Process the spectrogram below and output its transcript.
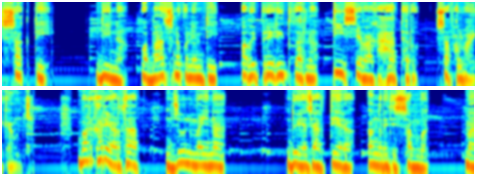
शक्ति दिन वा बाँच्नको निम्ति अभिप्रेरित गर्न ती सेवाका हातहरू सफल भएका हुन्छन्। भर्खरै अर्थात् जुन महिना दुई हजार तेह्र अङ्ग्रेजी सम्बन्धमा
